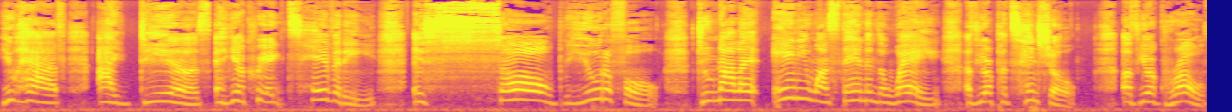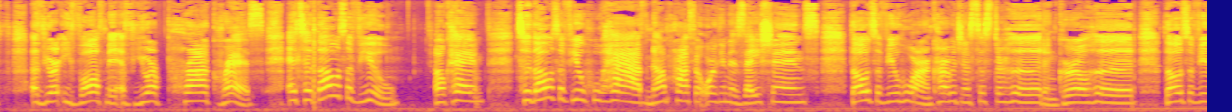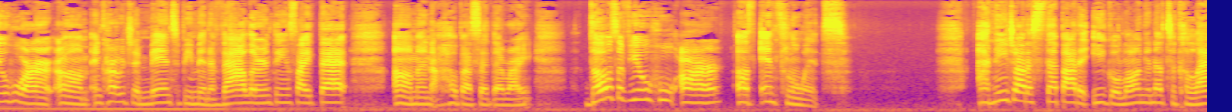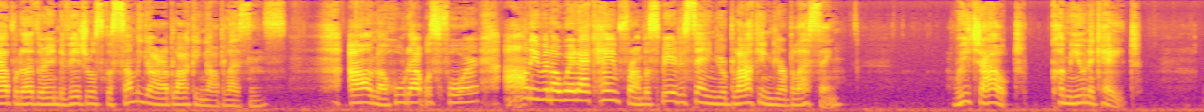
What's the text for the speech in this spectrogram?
You have ideas and your creativity is so beautiful. Do not let anyone stand in the way of your potential of your growth, of your evolvement, of your progress. And to those of you Okay. To those of you who have nonprofit organizations, those of you who are encouraging sisterhood and girlhood, those of you who are um, encouraging men to be men of valor and things like that. Um, and I hope I said that right. Those of you who are of influence, I need y'all to step out of ego long enough to collab with other individuals because some of y'all are blocking y'all blessings. I don't know who that was for. I don't even know where that came from. But Spirit is saying you're blocking your blessing. Reach out, communicate,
